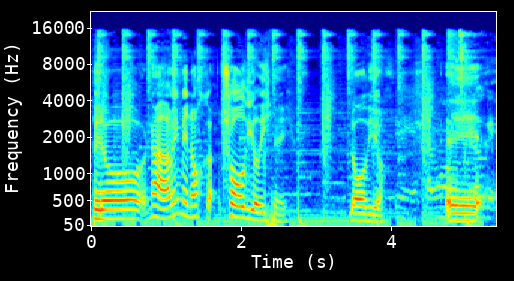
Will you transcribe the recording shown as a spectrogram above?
Pero nada, a mí me enoja. Yo odio Disney. Lo odio. Sí, estamos- Eh, creo que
